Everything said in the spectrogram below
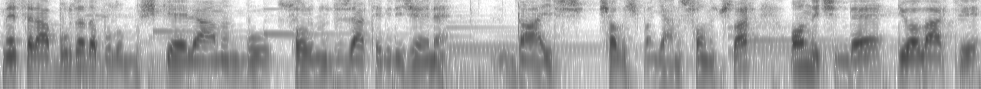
Mesela burada da bulunmuş GLA'nın bu sorunu düzeltebileceğine dair çalışma yani sonuçlar. Onun için de diyorlar ki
